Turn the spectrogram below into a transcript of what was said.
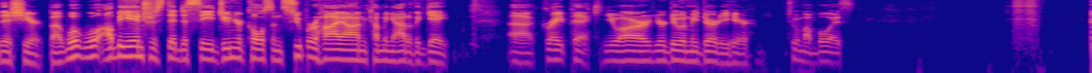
this year. But we'll, we'll, I'll be interested to see Junior Colson super high on coming out of the gate. Uh, great pick. You are you're doing me dirty here. Two of my boys.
